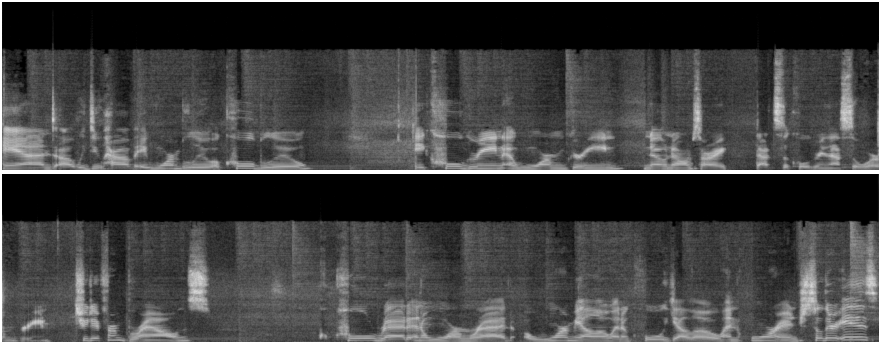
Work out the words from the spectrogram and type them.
And uh, we do have a warm blue, a cool blue, a cool green, a warm green. No, no, I'm sorry. That's the cool green, that's the warm green. Two different browns, cool red and a warm red, a warm yellow and a cool yellow, and orange. So there is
